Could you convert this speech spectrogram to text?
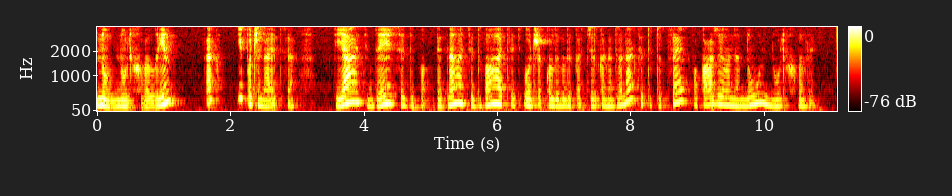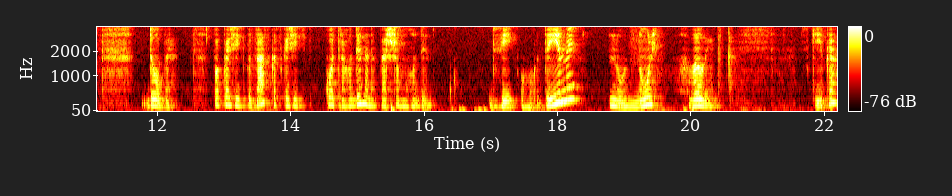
0,0 хвилин, так? і починається 5, 10, 15, 20. Отже, коли велика стрілка на 12, то це показує вона 0,0 хвилин. Добре. Покажіть, будь ласка, скажіть, котра година на першому годинку? 2 години 00 хвилин. Скільки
